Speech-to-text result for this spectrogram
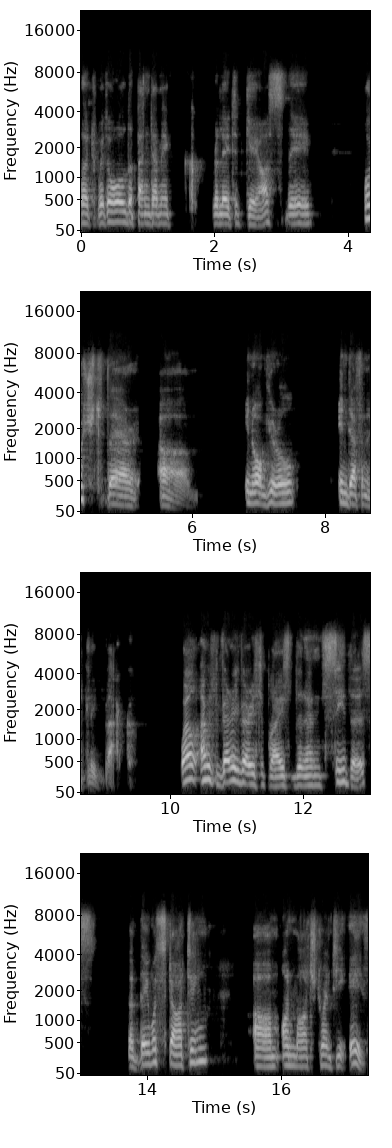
But with all the pandemic related chaos, they pushed their um, inaugural indefinitely back. Well, I was very, very surprised to then see this that they were starting um, on March 28th.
